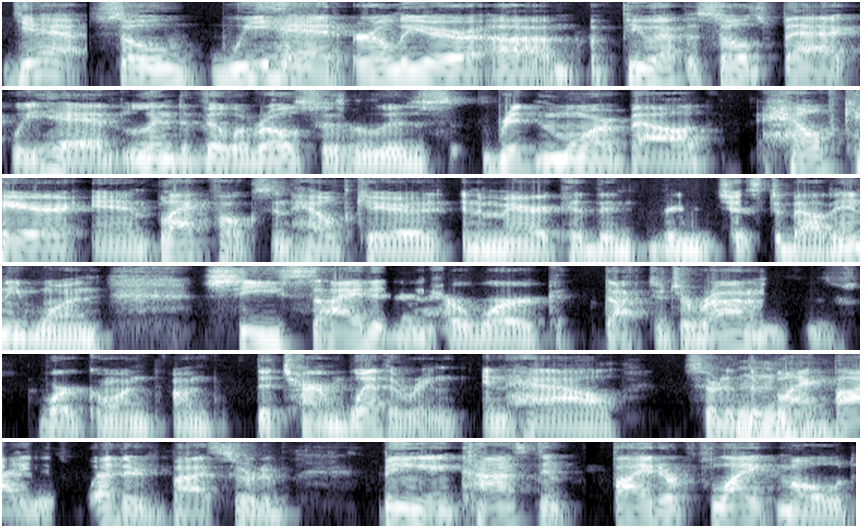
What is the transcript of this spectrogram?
Yeah. So we had earlier, um, a few episodes back, we had Linda Villarosa, who has written more about healthcare and black folks in healthcare in America than, than just about anyone. She cited in her work Dr. Geronimus's work on, on the term weathering and how sort of the mm. black body is weathered by sort of being in constant fight or flight mode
